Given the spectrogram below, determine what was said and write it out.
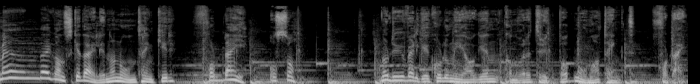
Men det er ganske deilig når noen tenker for deg også. Når du velger Kolonihagen, kan du være trygg på at noen har tenkt for deg.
